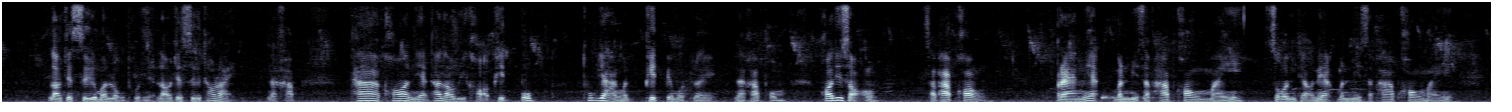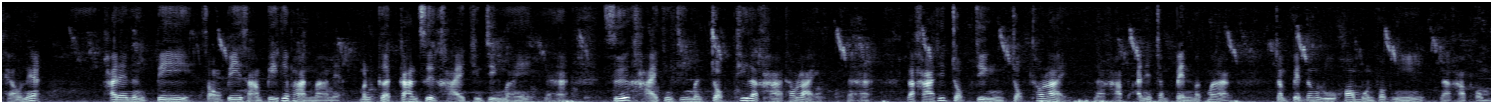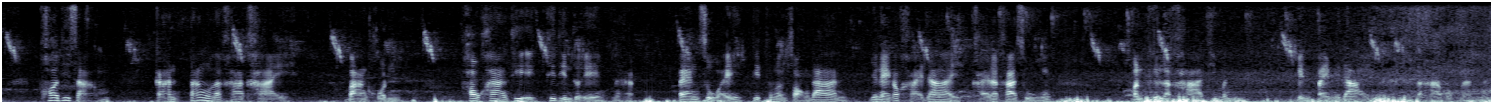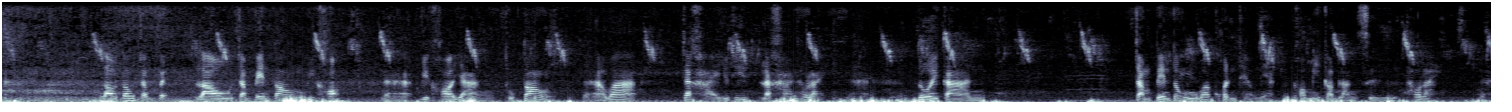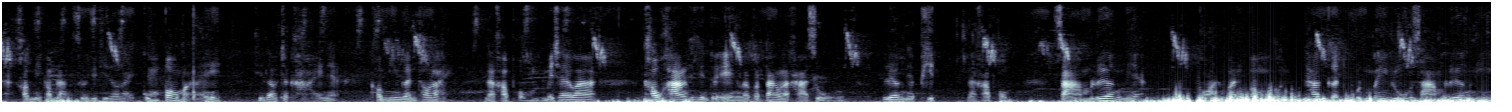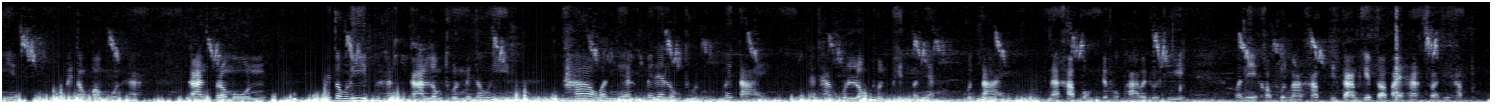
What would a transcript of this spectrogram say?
เราจะซื้อมาลงทุนเนี่ยเราจะซื้อเท่าไหร่นะครับ ถ้าข้อนี้ถ้าเราวิเคราะห์ผิดปุ๊บทุกอย่างมันผิดไปหมดเลยนะครับผมข้อที่ 2 สภาพคล่อง แปลงเนี้ยมันมีสภาพคล่องไหมโซนแถวเนี้ยมันมีสภาพคล่องไหม แถวเนี้ยายใน 1 ปี 2 ปี 3 ปีที่ผ่านมาเนี่ยมันเกิดการซื้อขายจริงๆไหมนะฮะซื้อขายจริง ๆ มันจบที่ราคาเท่าไหร่นะฮะราคาที่จบจริงจบเท่าไหร่นะครับ อันนี้จำเป็นมากๆจำเป็นต้องรู้ข้อมูลพวกนี้นะครับผมข้อที่ 3 การตั้งราคาขายบางคนเข้าข้างที่ที่ดินตัวเองนะฮะแปลงสวยติดถนนสองด้าน ยังไงก็ขายได้ขายราคาสูง มันคือราคาที่มันเป็นไปไม่ได้ราคาพวกนั้นนะ เราต้องจำเป็นเราจำเป็นต้องวิเคราะห์นะฮะวิเคราะห์อย่างถูกต้องนะฮะว่าจะขายอยู่ที่ราคาเท่าไหร่นะฮะโดยการจำเป็นต้องรู้ว่าคนแถวเนี้ยเขามีกำลังซื้อเท่าไหร่นะฮะเขามีกำลังซื้ออยู่ที่เท่าไหร่ กลุ่มเป้าหมายที่เราจะขายเนี่ยเขามีเงินเท่าไหร่นะครับผมไม่ใช่ว่าเข้าข้างที่ดินตัวเอง แล้วก็ตั้งราคาสูงเรื่องนี้ผิดนะครับผมสามเรื่องนี้ก่อนวันประมูล ถ้าเกิดคุณไม่รู้สามเรื่องนี้ ไม่ต้องประมูลฮะการประมูลไม่ต้องรีบฮะการลงทุนไม่ต้องรีบ ถ้าวันนี้ไม่ได้ลงทุนไม่ตาย แต่ถ้าคุณลงทุนผิดวันนี้คุณตายนะครับผมเดี๋ยวผมพาไปดูที่วันนี้ขอบคุณมากครับ ติดตามคลิปต่อไปฮะสวัสดีครับ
